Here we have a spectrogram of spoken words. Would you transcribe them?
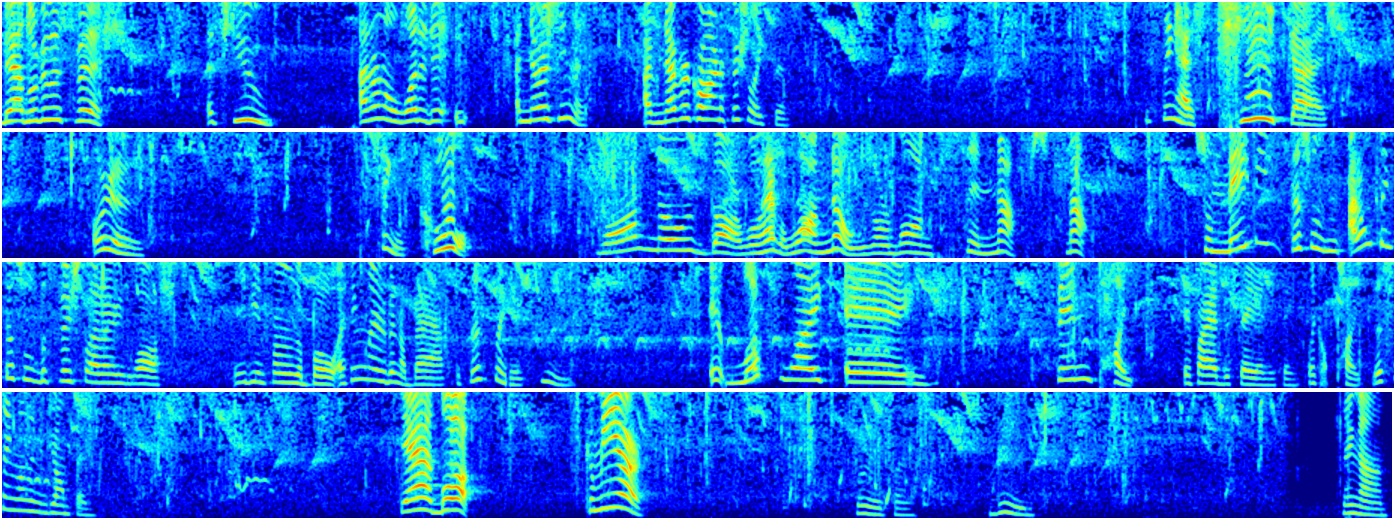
Dad, look at this fish. It's huge. I don't know what it is. I've never seen this. I've never caught a fish like this. This thing has teeth, guys. Oh this. This thing is cool. Long nose gar. Well, it has a long nose or long thin mouth. Mouth. So maybe this was. I don't think this was the fish that I lost. Maybe in front of the boat. I think it might have been a bass, but this thing is huge. It looked like a thin pipe, if I had to say anything. Like a pipe. This thing wasn't jumping. Dad, look! Come here! Look at this thing. Dude. Hang on.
